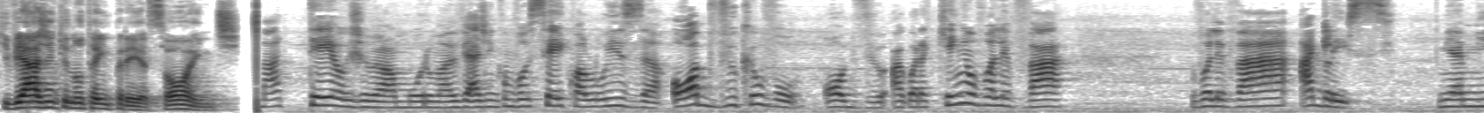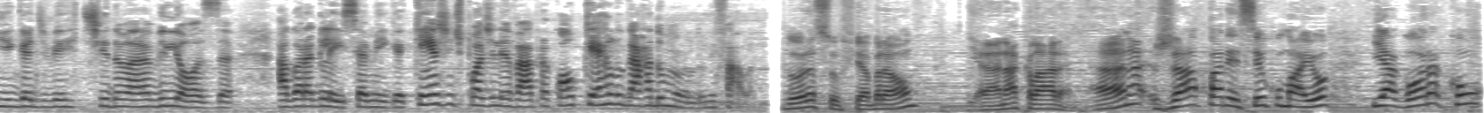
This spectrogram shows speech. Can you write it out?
Que viagem que não tem preço? Onde? Matheus, meu amor, uma viagem com você e com a Luísa. Óbvio que eu vou, óbvio. Agora, quem eu vou levar? Eu vou levar a Gleice. Minha amiga divertida, maravilhosa. Agora, Gleice, amiga, quem a gente pode levar para qualquer lugar do mundo? Me fala. Dora Sofia Abraão e a Ana Clara. A Ana já apareceu com maiô e agora com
